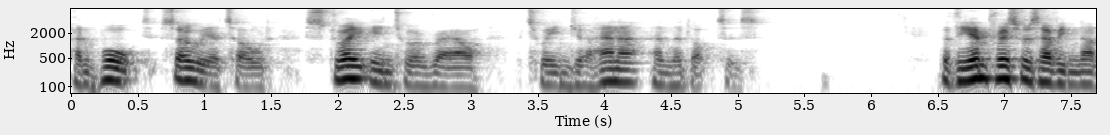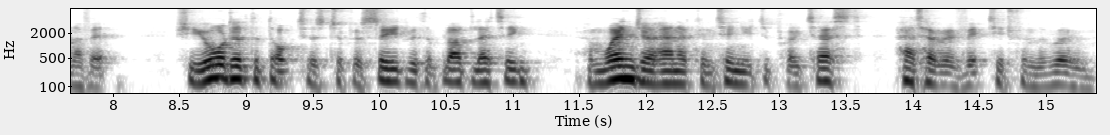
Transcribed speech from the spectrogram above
and walked, so we are told, straight into a row between Johanna and the doctors. But the Empress was having none of it. She ordered the doctors to proceed with the bloodletting, and when Johanna continued to protest, had her evicted from the room.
